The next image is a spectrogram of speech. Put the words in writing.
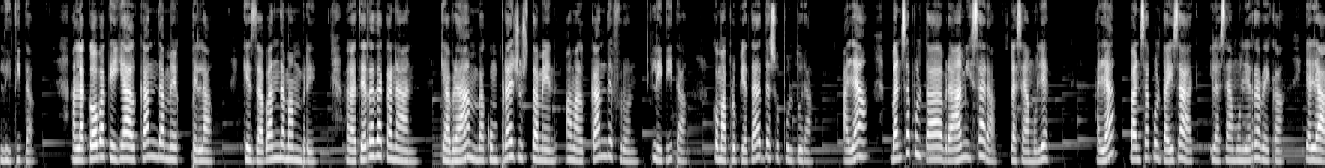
Litita, en la cova que hi ha al camp de Mecpelà, que és davant de Mambré, a la terra de Canaan, que Abraham va comprar justament amb el camp de front, Litita, com a propietat de sepultura. Allà van sepultar Abraham i Sara, la seva muller, Allà van sepultar Isaac i la seva muller Rebeca, i allà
